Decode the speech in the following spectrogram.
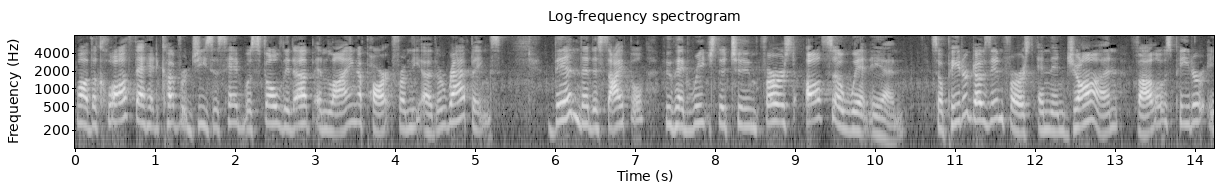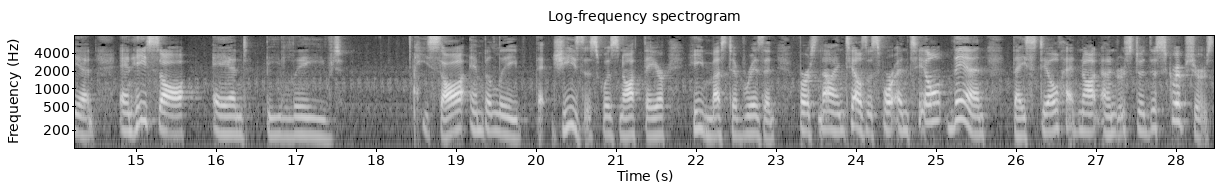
while the cloth that had covered Jesus' head was folded up and lying apart from the other wrappings. Then the disciple who had reached the tomb first also went in. So Peter goes in first, and then John follows Peter in, and he saw and believed. He saw and believed that Jesus was not there. He must have risen. Verse 9 tells us, For until then, they still had not understood the scriptures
